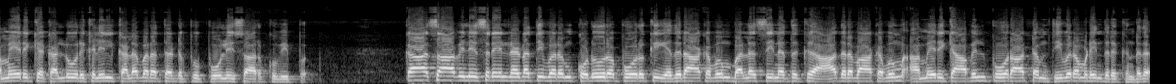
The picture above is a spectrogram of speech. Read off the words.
அமெரிக்க கல்லூரிகளில் கலவர தடுப்பு போலீசார் குவிப்பு. காசாவில் இஸ்ரேல் நடத்தி வரும் கொடூர போருக்கு எதிராகவும் பலசீனத்துக்கு ஆதரவாகவும் அமெரிக்காவில் போராட்டம் தீவிரமடைந்திருக்கின்றது.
